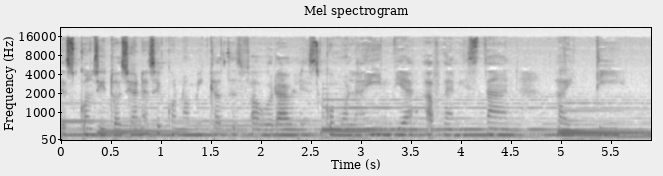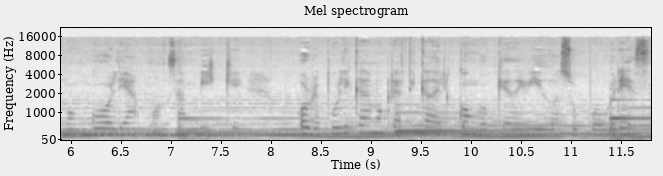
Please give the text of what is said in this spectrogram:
Países con situaciones económicas desfavorables como la India, Afganistán, Haití, Mongolia, Mozambique o República Democrática del Congo que debido a su pobreza,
